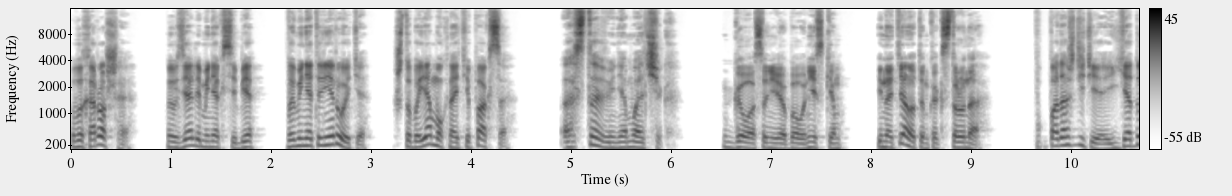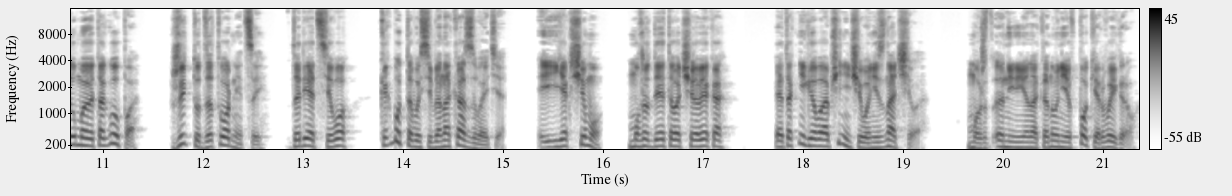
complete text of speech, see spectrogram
вы хорошая. Вы взяли меня к себе, вы меня тренируете, чтобы я мог найти Пакса». «Оставь меня, мальчик». Голос у нее был низким и натянутым, как струна. «Подождите, я думаю, это глупо. Жить тут затворницей, вдали от всего, как будто вы себя наказываете. Я к чему? Может, для этого человека эта книга вообще ничего не значила? Может, он ее накануне в покер выиграл?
